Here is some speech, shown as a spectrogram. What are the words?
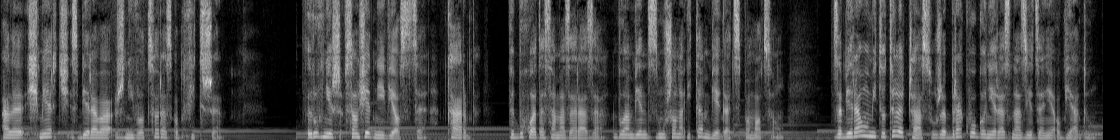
Ale śmierć zbierała żniwo coraz obfitsze. Również w sąsiedniej wiosce, Karb, wybuchła ta sama zaraza. Byłam więc zmuszona i tam biegać z pomocą. Zabierało mi to tyle czasu, że brakło go nieraz na zjedzenie obiadu.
